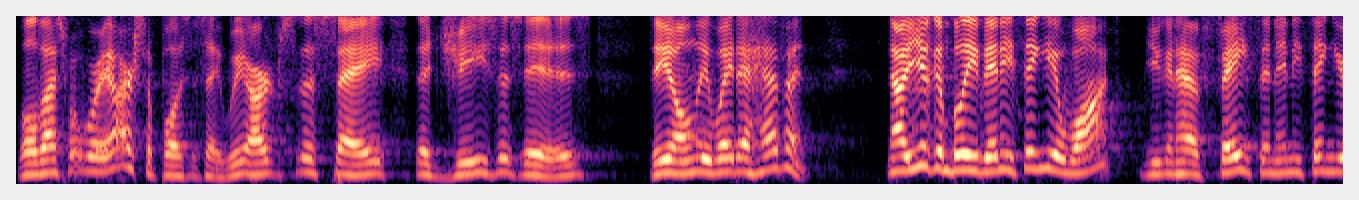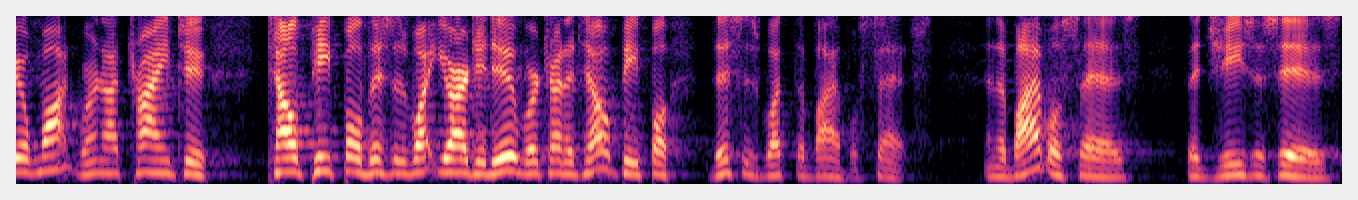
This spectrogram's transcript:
Well, that's what we are supposed to say. We are to say that Jesus is the only way to heaven. Now, you can believe anything you want, you can have faith in anything you want. We're not trying to tell people this is what you are to do. We're trying to tell people this is what the Bible says. And the Bible says that Jesus is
